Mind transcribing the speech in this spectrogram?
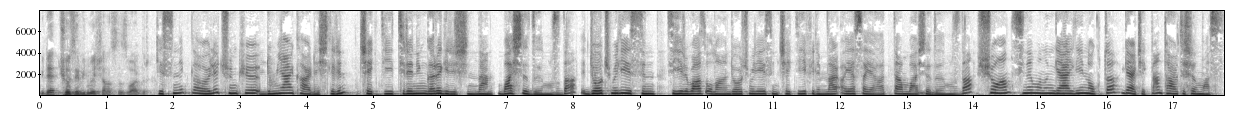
bile çözebilme şansınız vardır. Kesinlikle öyle çünkü Lumière kardeşlerin çektiği trenin gara girişinden başladığımızda George Méliès'in sihirbaz olan George Méliès'in çektiği filmler Ay'a Seyahat'ten başladığımızda şu an sinemanın geldiği nokta gerçekten tartışılmaz.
